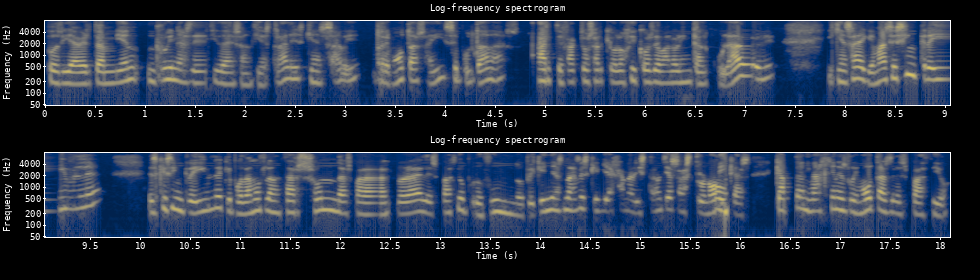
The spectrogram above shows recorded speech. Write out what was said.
podría haber también ruinas de ciudades ancestrales, quién sabe, remotas ahí, sepultadas, artefactos arqueológicos de valor incalculable, y quién sabe qué más. Es increíble es que es increíble que podamos lanzar sondas para explorar el espacio profundo, pequeñas naves que viajan a distancias astronómicas, captan imágenes remotas del espacio,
